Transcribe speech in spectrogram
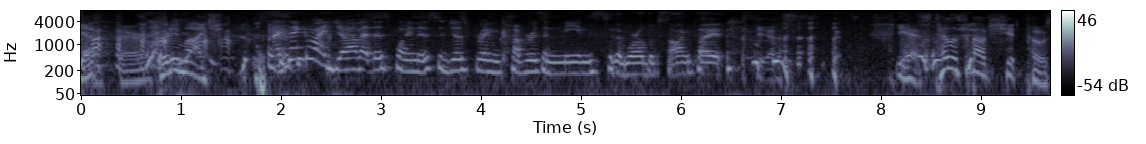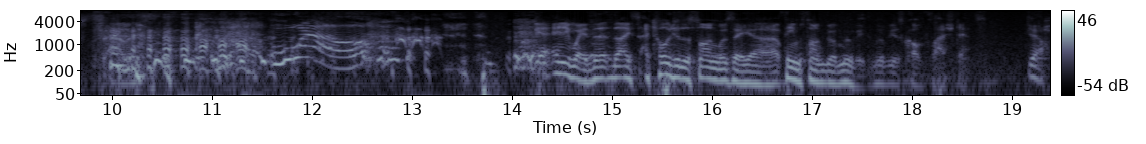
Yep, there. pretty much. I think my job at this point is to just bring covers and memes to the world of Songfight. Yes. yes. Yes. Tell us about shit posts, Alice. well, Yeah, anyway, the, the, I, I told you the song was a uh, theme song to a movie. The movie is called Flashdance. Yeah.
